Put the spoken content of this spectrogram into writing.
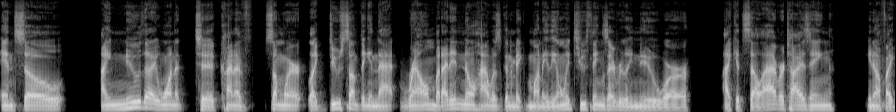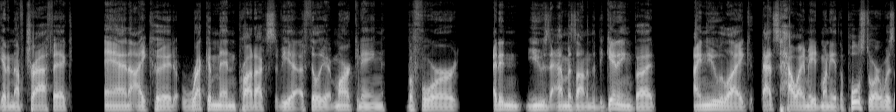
And so I knew that I wanted to kind of somewhere like do something in that realm, but I didn't know how I was going to make money. The only two things I really knew were I could sell advertising, you know, if I get enough traffic, and I could recommend products via affiliate marketing before I didn't use Amazon in the beginning, but I knew like that's how I made money at the pool store was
